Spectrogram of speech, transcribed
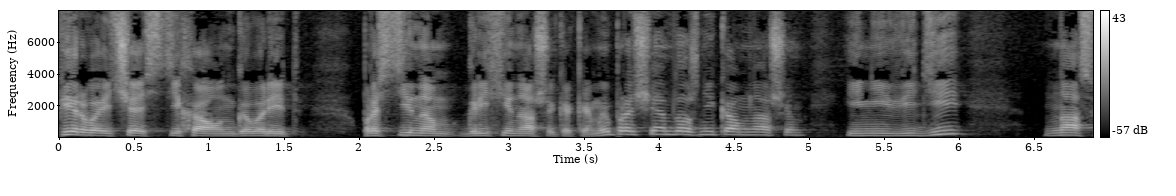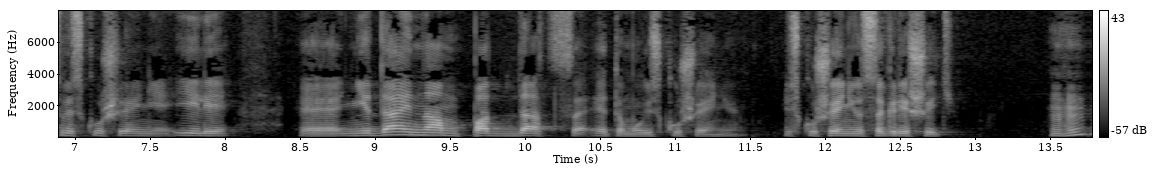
Первая часть стиха он говорит, прости нам грехи наши, как и мы прощаем должникам нашим, и не введи нас в искушение, или не дай нам поддаться этому искушению, искушению согрешить. Угу.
